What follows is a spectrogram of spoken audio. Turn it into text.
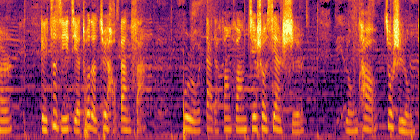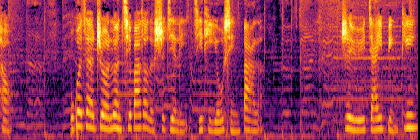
而，给自己解脱的最好办法，不如大大方方接受现实。龙套就是龙套，不过在这乱七八糟的世界里集体游行罢了。至于甲乙丙丁，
